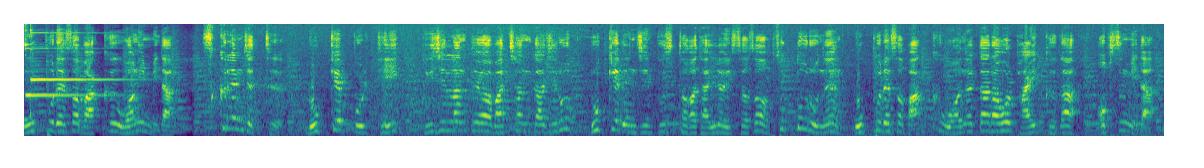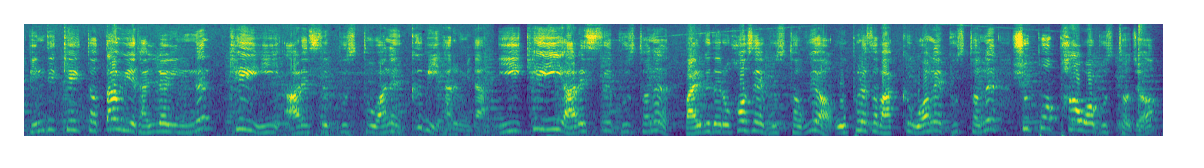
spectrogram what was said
오플에서 마크 1입니다. 스크램제트, 로켓 볼틱, 비질란테와 마찬가지로 로켓 엔진 부스터가 달려있어서 속도로는 오플에서 마크 1을 따라올 바이크가 없습니다. 빈디케이터 따위에 달려있는 KERS 부스터와는 급이 다릅니다. 이 KERS 부스터는 말 그대로 허세 부스터고요. 오플에서 마크 1의 부스터는 슈퍼 파워 부스터죠.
